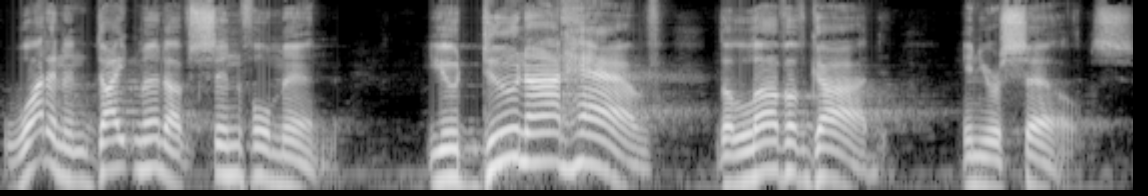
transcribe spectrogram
What an indictment of sinful men. You do not have the love of God in yourselves.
